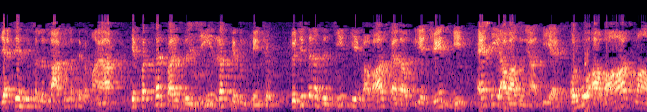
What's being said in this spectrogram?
جیسے حضور صلی اللہ علیہ وسلم نے فرمایا کہ پتھر پر زنجیر رکھ کے تم کھینچو۔ تو جس طرح زنجیر کی ایک آواز پیدا ہوتی ہے، چین کی، ایسی آواز انہیں آتی ہے اور وہ آواز وہاں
